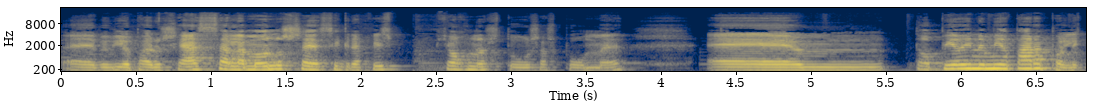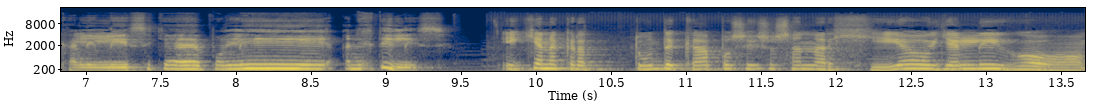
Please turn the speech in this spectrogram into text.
ε, βιβλιοπαρουσιάσεις, αλλά μόνο σε συγγραφείς πιο γνωστούς, ας πούμε. Ε, το οποίο είναι μια πάρα πολύ καλή λύση και πολύ ανοιχτή λύση. Ή και να κρατούνται κάπως ίσως σαν αρχείο για λίγο,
